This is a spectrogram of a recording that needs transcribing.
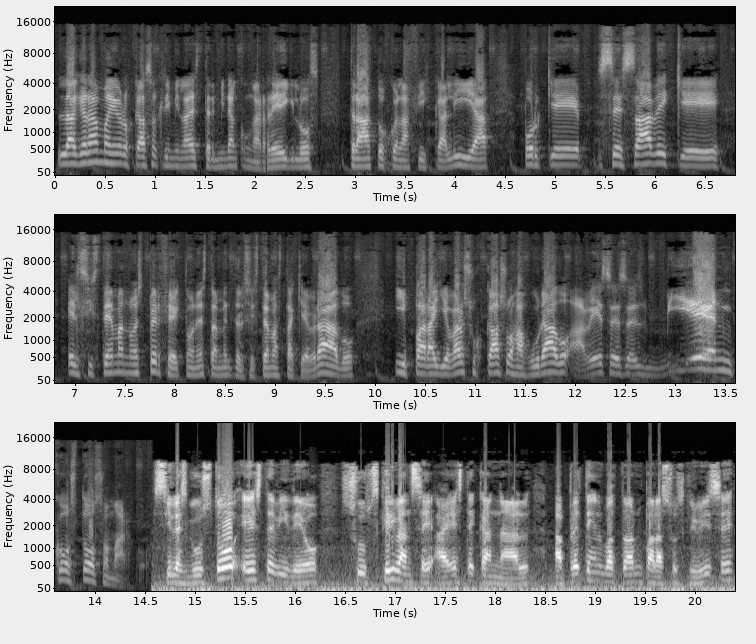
la gran mayoría de los casos criminales terminan con arreglos, tratos con la fiscalía, porque se sabe que el sistema no es perfecto, honestamente el sistema está quebrado y para llevar sus casos a jurado a veces es bien costoso, Marco. Si les gustó este video, suscríbanse a este canal, aprieten el botón para suscribirse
